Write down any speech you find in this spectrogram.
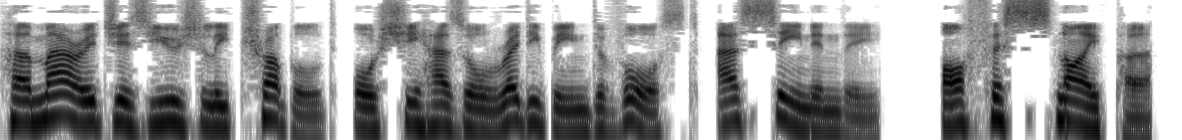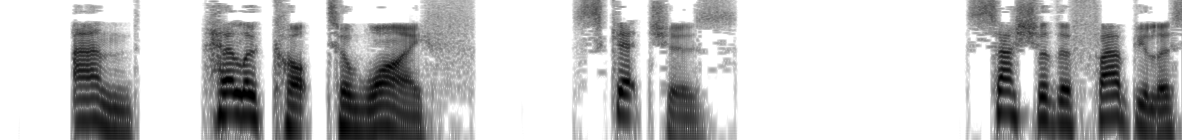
Her marriage is usually troubled, or she has already been divorced, as seen in the Office Sniper and Helicopter Wife sketches. Sasha the Fabulous,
